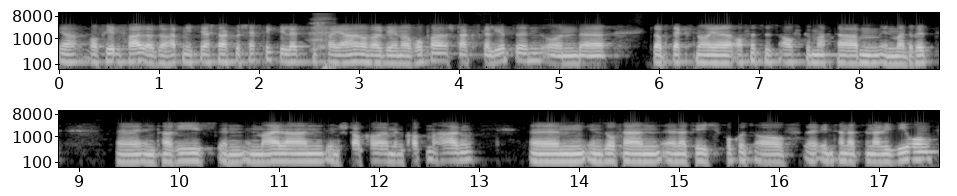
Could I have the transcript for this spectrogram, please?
Ja, auf jeden Fall. Also hat mich sehr stark beschäftigt die letzten zwei Jahre, weil wir in Europa stark skaliert sind und äh, ich glaube sechs neue Offices aufgemacht haben in Madrid, äh, in Paris, in, in Mailand, in Stockholm, in Kopenhagen. Ähm, insofern äh, natürlich Fokus auf äh, Internationalisierung.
